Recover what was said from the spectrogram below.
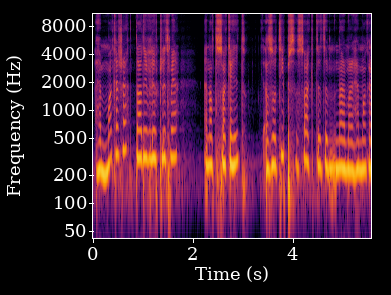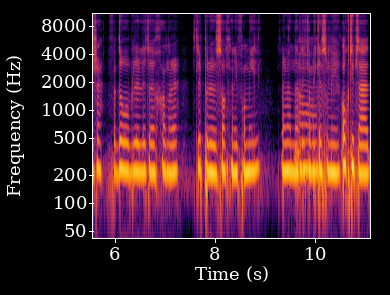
hemma kanske. Då hade jag väl gjort lite mer än att söka hit. Alltså tips, sök lite närmare hemma kanske. För då blir det lite skönare. Slipper du sakna din familj, dina vänner lika Ja. mycket som i... Och typ så här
